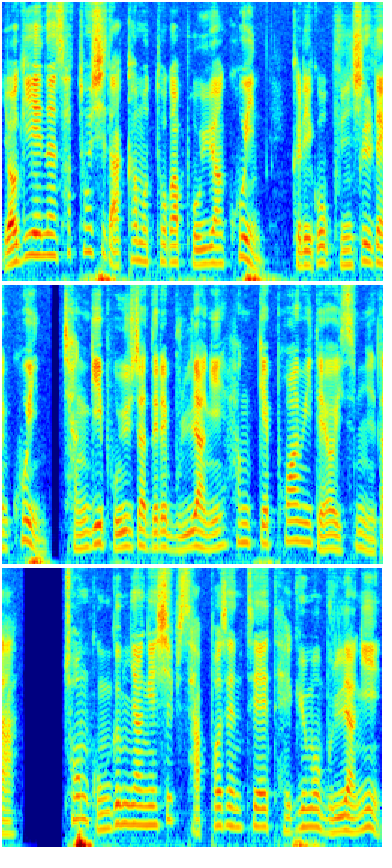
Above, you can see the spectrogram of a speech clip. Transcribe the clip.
여기에는 사토시 나카모토가 보유한 코인, 그리고 분실된 코인, 장기 보유자들의 물량이 함께 포함이 되어 있습니다. 총 공급량의 14%의 대규모 물량이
